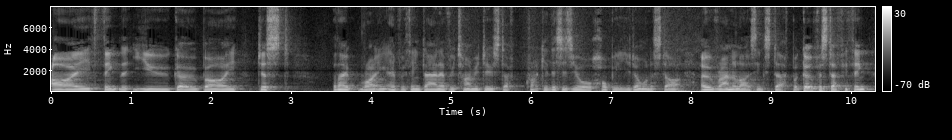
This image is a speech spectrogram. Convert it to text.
I think that you go by just without writing everything down every time you do stuff. Crikey, this is your hobby. You don't want to start over analysing stuff, but go for stuff you think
